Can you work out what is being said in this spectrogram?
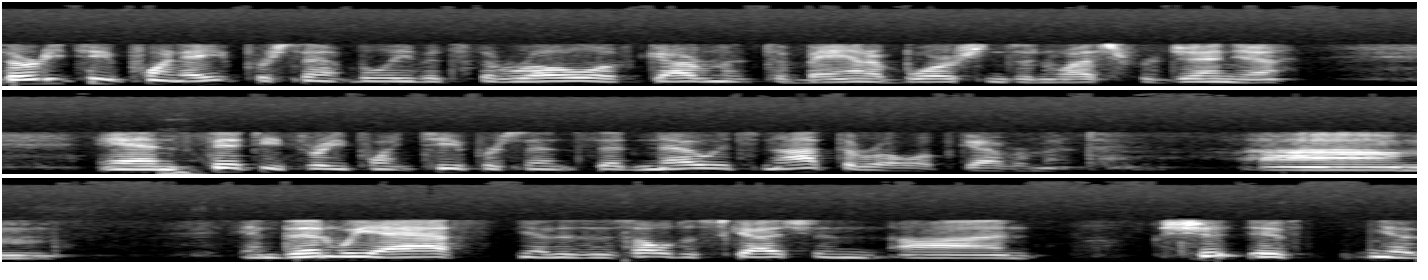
32.8% believe it's the role of government to ban abortions in West Virginia, and 53.2% said no, it's not the role of government. Um, and then we asked, you know, there's this whole discussion on should if you know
